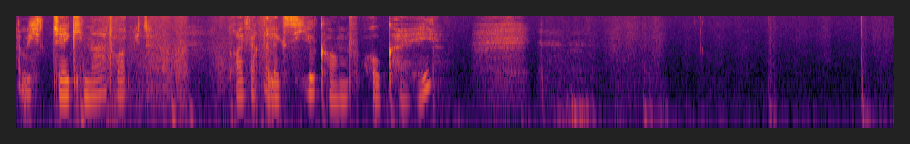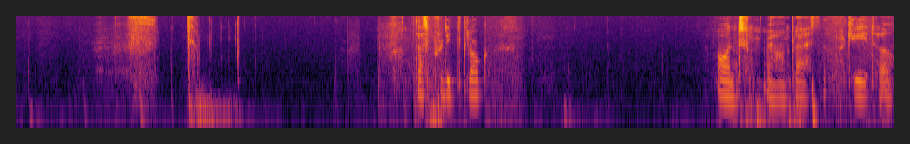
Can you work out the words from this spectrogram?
Ja, mich Jakey Nato hat mit dreifach Elixierkampf. Okay. Das Predict Block. Und ja, Blast eine Rakete.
